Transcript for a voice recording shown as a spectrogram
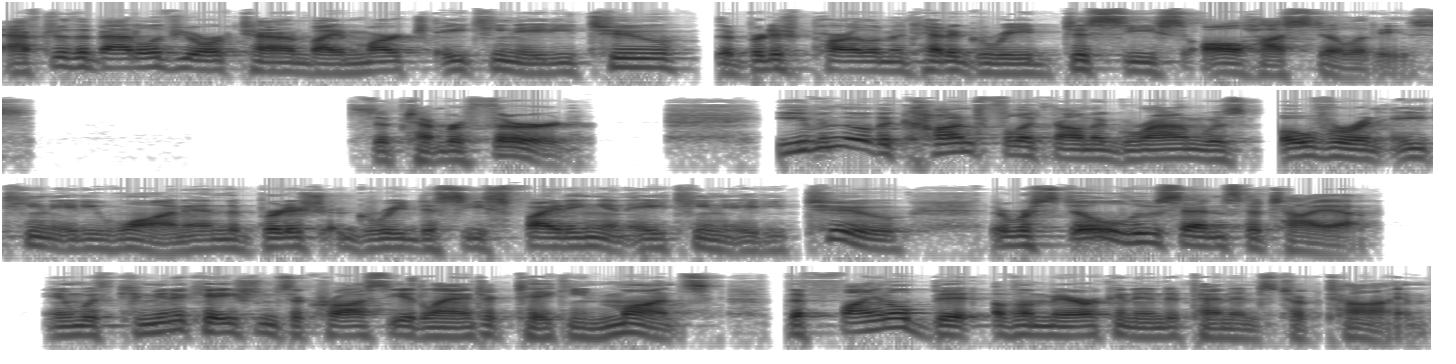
After the Battle of Yorktown by March 1882, the British Parliament had agreed to cease all hostilities. September 3rd. Even though the conflict on the ground was over in 1881 and the British agreed to cease fighting in 1882, there were still loose ends to tie up. And with communications across the Atlantic taking months, the final bit of American independence took time.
